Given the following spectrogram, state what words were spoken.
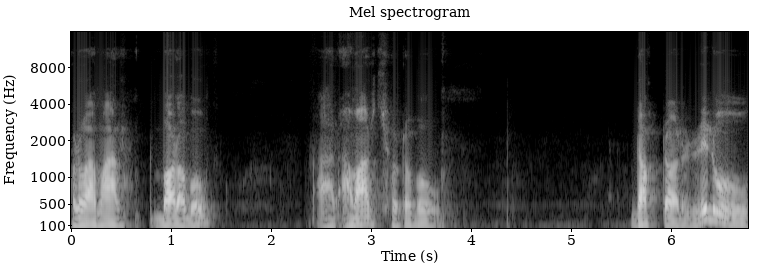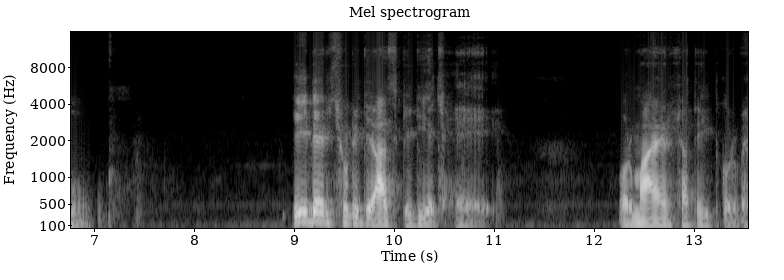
হলো আমার বড় বউ। আর আমার ছোট বউ, ডক্টর লিলু। ঈদের ছুটিতে আজকে গিয়েছে। ওর মায়ের সাথে ঈদ করবে।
